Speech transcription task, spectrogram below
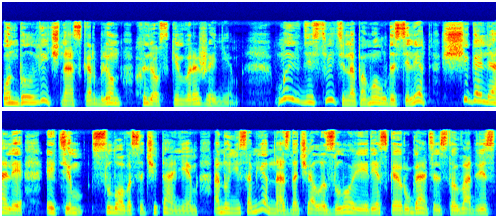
он был лично оскорблен хлестким выражением. Мы действительно по молодости лет щеголяли этим словосочетанием. Оно, несомненно, означало злое и резкое ругательство в адрес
